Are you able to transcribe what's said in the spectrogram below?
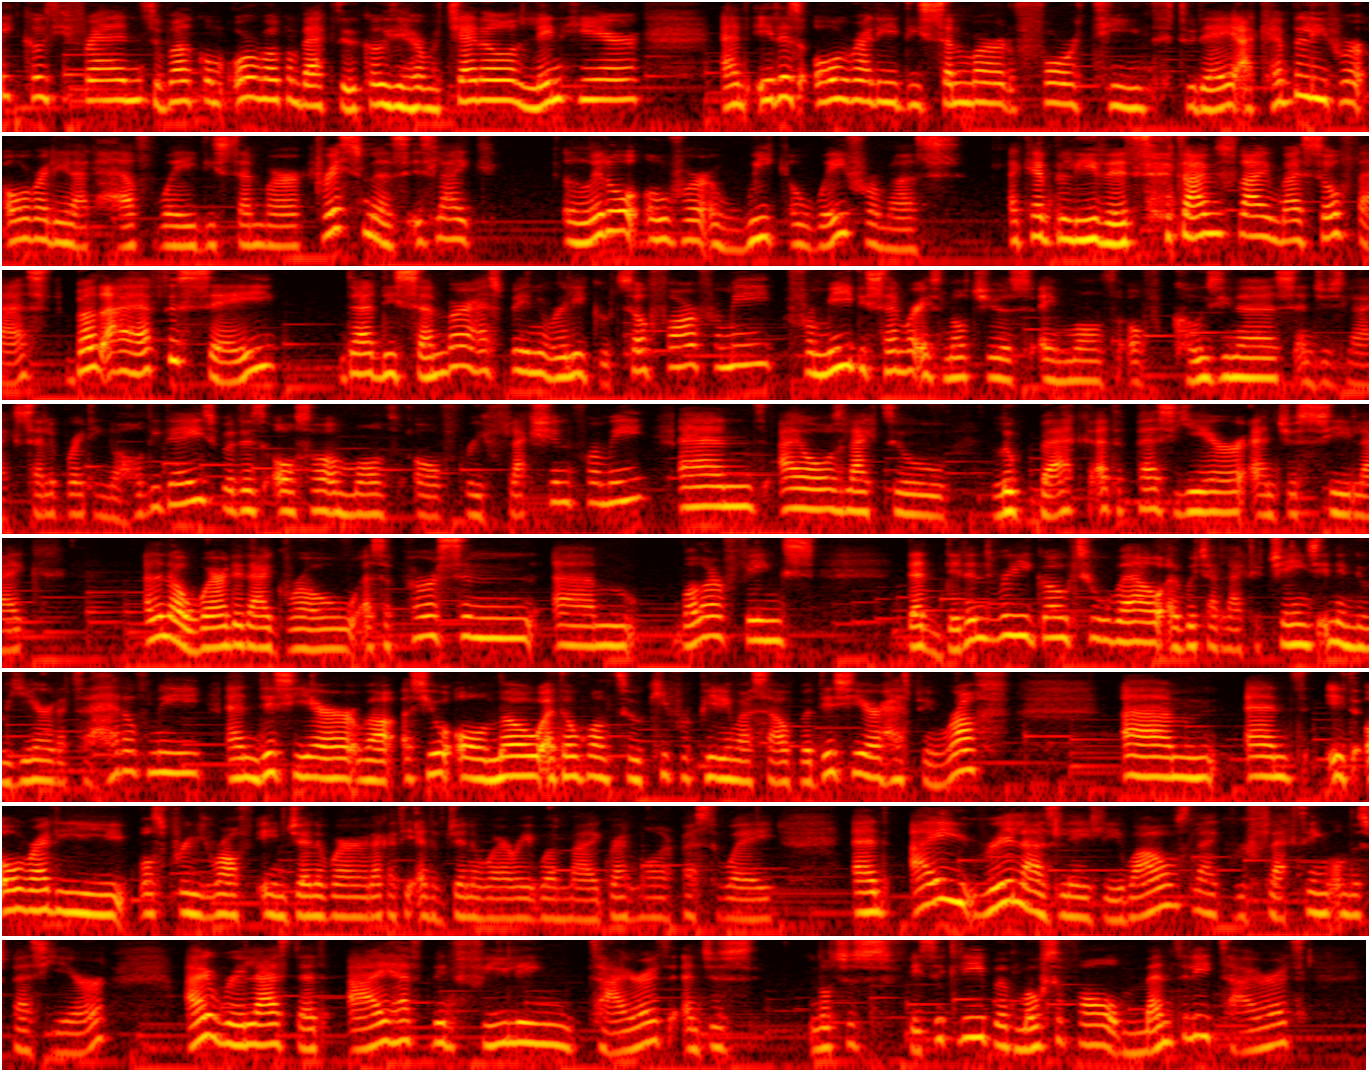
Hi cozy friends, welcome or welcome back to the Cozy Hermit channel, Lynn here. And it is already December 14th today. I can't believe we're already like halfway December. Christmas is like a little over a week away from us. I can't believe it. Time is flying by so fast. But I have to say, that December has been really good so far for me. For me, December is not just a month of coziness and just like celebrating the holidays, but it's also a month of reflection for me. And I always like to look back at the past year and just see like, I don't know, where did I grow as a person? Um, what are things that didn't really go too well and which I'd like to change in the new year that's ahead of me. And this year, well, as you all know, I don't want to keep repeating myself, but this year has been rough. Um, and it already was pretty rough in January, like at the end of January when my grandmother passed away. And I realized lately, while I was like reflecting on this past year, I realized that I have been feeling tired and just not just physically, but most of all mentally tired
